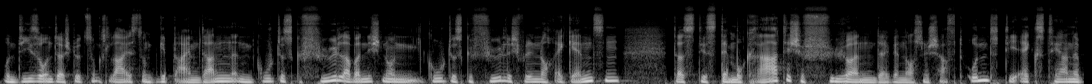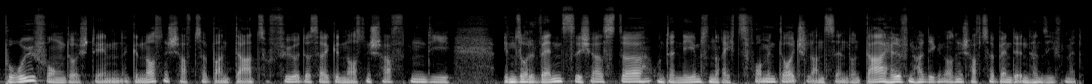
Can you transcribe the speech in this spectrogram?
Und diese Unterstützungsleistung gibt einem dann ein gutes Gefühl, aber nicht nur ein gutes Gefühl, ich will noch ergänzen, dass das demokratische Führen der Genossenschaft und die externe Prüfung durch den Genossenschaftsverband dazu führt, dass er Genossenschaften die insolvenzsicherste Unternehmens- und Rechtsform in Deutschland sind. Und da helfen halt die Genossenschaftsverbände intensiv mit.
